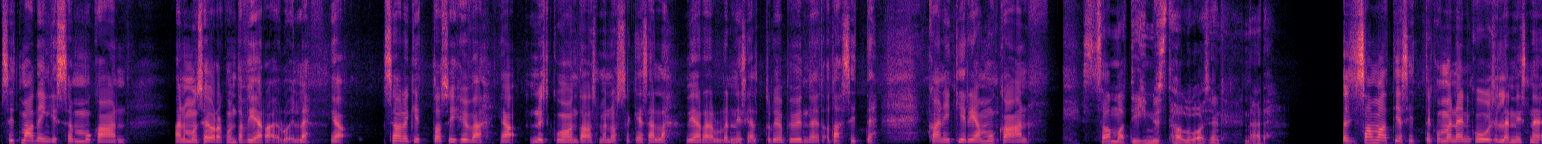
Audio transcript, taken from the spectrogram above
sitten mä otinkin sen mukaan aina mun seurakuntavierailuille. Ja se olikin tosi hyvä. Ja nyt kun on taas menossa kesällä vierailulle, niin sieltä tuli jo pyyntö, että ota sitten kanikirjan mukaan. Samat ihmiset haluaa sen nähdä samat ja sitten kun menee niin uusille, niin ne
